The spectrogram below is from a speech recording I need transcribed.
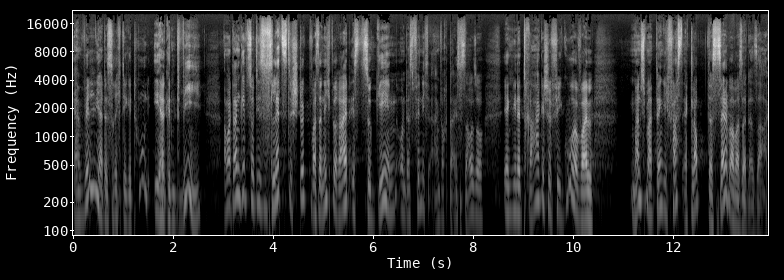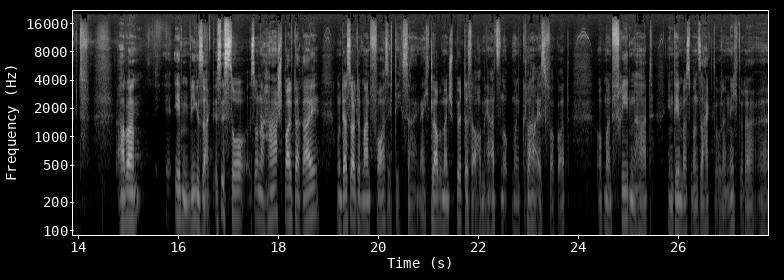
er will ja das Richtige tun, irgendwie. Aber dann gibt es so dieses letzte Stück, was er nicht bereit ist zu gehen. Und das finde ich einfach, da ist Saul so irgendwie eine tragische Figur, weil manchmal denke ich fast, er glaubt das selber, was er da sagt. Aber eben, wie gesagt, es ist so, so eine Haarspalterei und da sollte man vorsichtig sein. Ich glaube, man spürt das auch im Herzen, ob man klar ist vor Gott, ob man Frieden hat in dem, was man sagt oder nicht oder äh,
